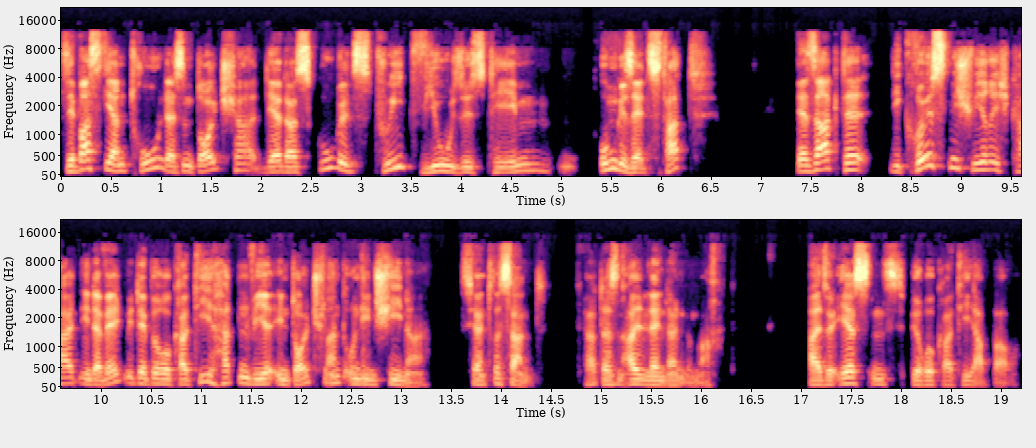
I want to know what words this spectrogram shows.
Sebastian Truhn, das ist ein Deutscher, der das Google Street View System umgesetzt hat. Der sagte, die größten Schwierigkeiten in der Welt mit der Bürokratie hatten wir in Deutschland und in China. Ist ja interessant. Er hat das in allen Ländern gemacht. Also erstens Bürokratieabbau.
